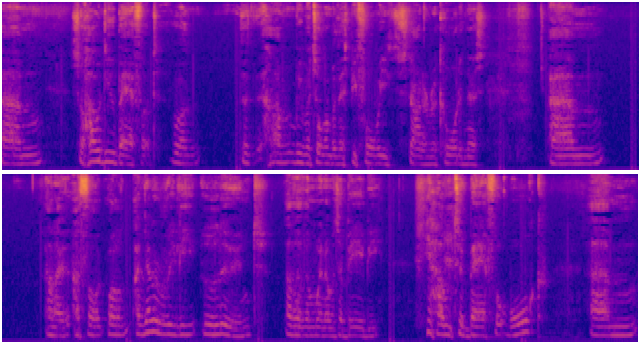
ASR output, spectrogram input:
Um, so how do you barefoot? Well, the, how, we were talking about this before we started recording this, um, and I, I thought, well, I've never really learned, other than when I was a baby, how to barefoot walk. Um,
